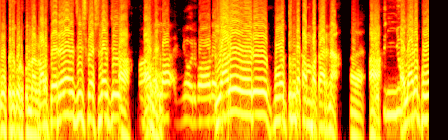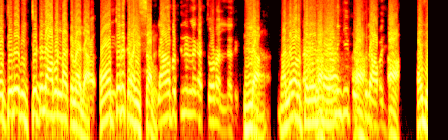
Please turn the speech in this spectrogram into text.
മൂപ്പര് കൊടുക്കുന്നതാണ്. സ്പെഷ്യലായിട്ട് ഇയാൾ ഒരു പോത്തിന്റെ കമ്പക്കാരനാ. അല്ലാതെ പോത്തിനെ വിറ്റിട്ട് ലാഭം ഉണ്ടാക്കണല്ല പോത്തൊരു ക്രൈസാണ്. ലാഭത്തിനുള്ള കച്ചവടം ഇല്ല. നല്ല വളർത്തല അല്ല.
